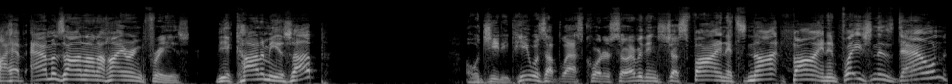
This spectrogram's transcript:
I have Amazon on a hiring freeze. The economy is up. Oh, GDP was up last quarter, so everything's just fine. It's not fine. Inflation is down.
